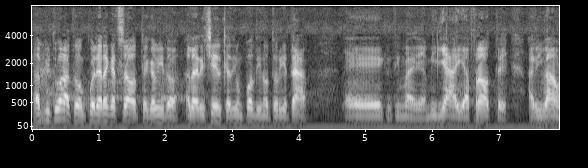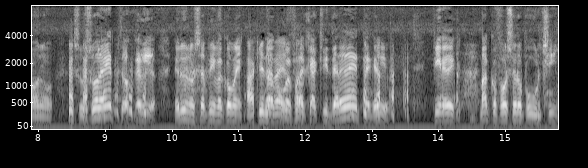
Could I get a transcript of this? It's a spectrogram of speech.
abituato con quelle ragazzotte, capito, alla ricerca di un po' di notorietà. E, migliaia, a frotte arrivavano sul suo letto capito? e lui non sapeva come, a chi come fare a chi retta, manco fossero pulci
